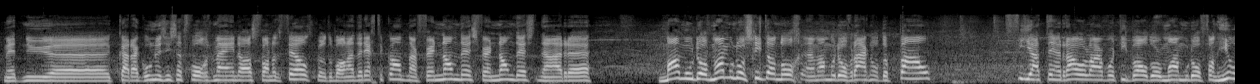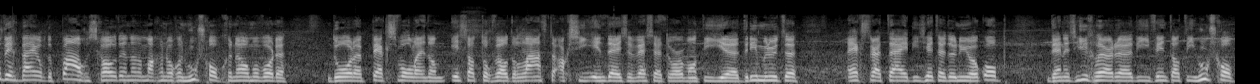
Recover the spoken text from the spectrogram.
Met nu uh, is dat volgens mij in de as van het veld. Speelt de bal naar de rechterkant. Naar Fernandes. Fernandes naar uh, Mamudov. Mamudov schiet dan nog. En Mamudov raakt nog de paal. Via ten Rouwelaar wordt die bal door Mamudov van heel dichtbij op de paal geschoten. En dan mag er nog een hoekschop genomen worden door uh, Pek Zwolle. En dan is dat toch wel de laatste actie in deze wedstrijd hoor. Want die uh, drie minuten extra tijd die zitten er nu ook op. Dennis Hiegler uh, die vindt dat die hoekschop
